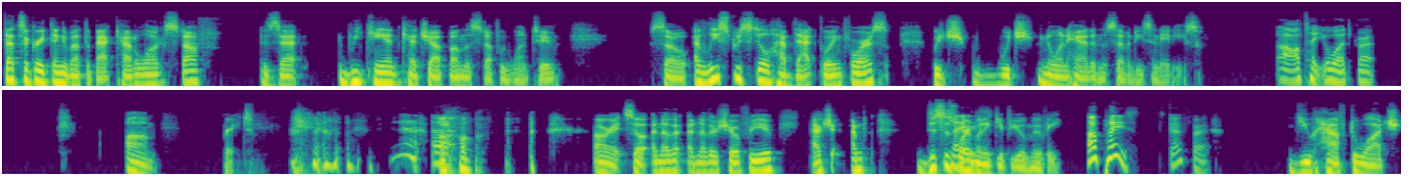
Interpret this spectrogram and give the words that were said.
that's the great thing about the back catalog stuff is that we can catch up on the stuff we want to. So at least we still have that going for us, which which no one had in the 70s and 80s. I'll take your word for it. Um, great. Uh, Oh. All right. So another another show for you. Actually, I'm. This is where I'm going to give you a movie. oh, please go for it. You have to watch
